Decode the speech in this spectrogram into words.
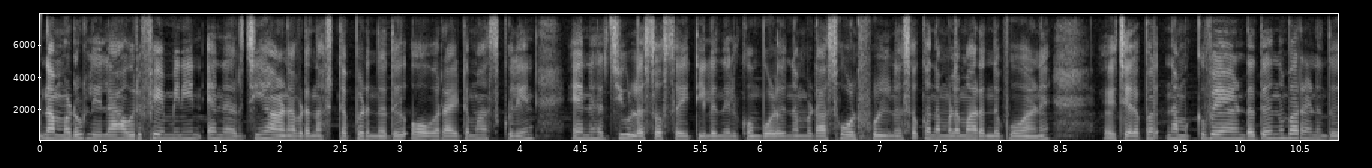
നമ്മുടെ ഉള്ളിൽ ആ ഒരു ഫെമിനിൻ എനർജിയാണ് അവിടെ നഷ്ടപ്പെടുന്നത്. ഓവറായിട്ട് മാസ്കുലിൻ എനർജിയുള്ള സൊസൈറ്റിയിൽ നിൽക്കുമ്പോൾ നമ്മുടെ ആ സോൾഫുൾനെസ് ഒക്കെ നമ്മൾ മറന്നു പോവാണ്. ചിലപ്പോൾ നമുക്ക് വേണ്ടതെന്ന് പറയണത്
